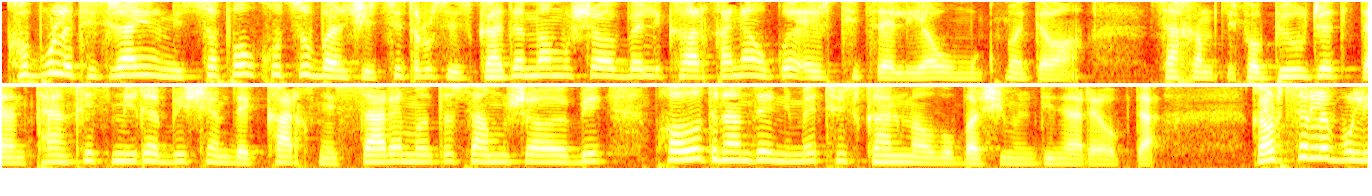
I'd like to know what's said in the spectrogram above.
ქობულეთის რაიონის სოფელ ხუცუბანში ციტრუსის გადამამუშავებელი ქარხანა უკვე 1 წელია უმოქმედოა. სახელმწიფო ბიუჯეტიდან თანხის მიღების შემდეგ ქარხნის სარემონტო სამუშაოები მხოლოდ რამდენიმე თვის განმავლობაში მიმდინარეობდა. გავრცელებული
